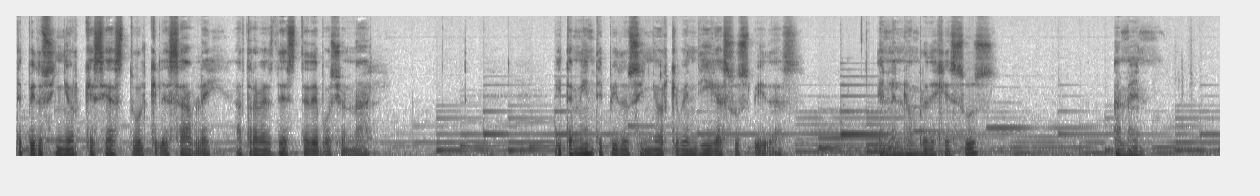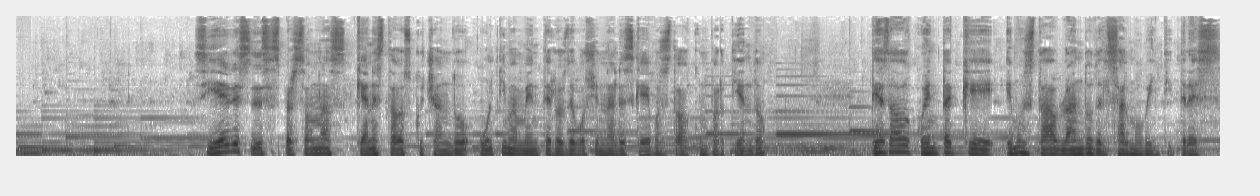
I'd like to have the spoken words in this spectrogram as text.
Te pido, Señor, que seas tú el que les hable a través de este devocional. Y también te pido, Señor, que bendiga sus vidas. En el nombre de Jesús. Amén. Si eres de esas personas que han estado escuchando últimamente los devocionales que hemos estado compartiendo, te has dado cuenta que hemos estado hablando del Salmo 23.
